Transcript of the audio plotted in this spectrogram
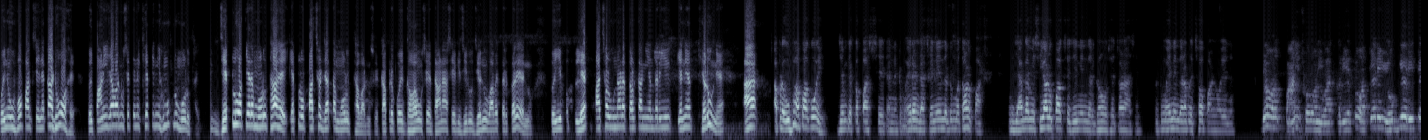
કોઈને ઊભો પાક છે એને કાઢવો છે તો એ પાણી જવાનું છે તેને ખેતીની અમુકનું મોડું થાય. જેટલું અત્યારે મોડું થાય એટલું પાછળ જતા મોડું થવાનું છે. કે આપણે કોઈ ઘઉં છે, ધાણા છે, કે જીરું, જેનું વાવેતર કરે એનું, તો એ લેટ પાછળ ઉનાળા તડકાની અંદર એ એને ખેડૂને આ આપણે ઊભા પાક હોય, જેમ કે કપાસ છે, અને ટૂંકમાં એરંડા છે, એની અંદર ટૂંકમાં ત્રણ પાક. જે આગામી શિયાળુ પાક છે, જેની અંદર ઘઉં છે, ચણા છે ટૂંકમાં એની અંદર આપણે છ પાકનું આયોજન જો પાણી છોડવાની વાત કરીએ તો અત્યારે યોગ્ય રીતે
